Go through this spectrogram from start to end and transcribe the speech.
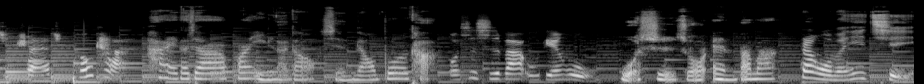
Chat Polka。嗨，大家欢迎来到闲聊波尔卡，我是十八五点五，我是卓 M 爸妈，让我们一起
